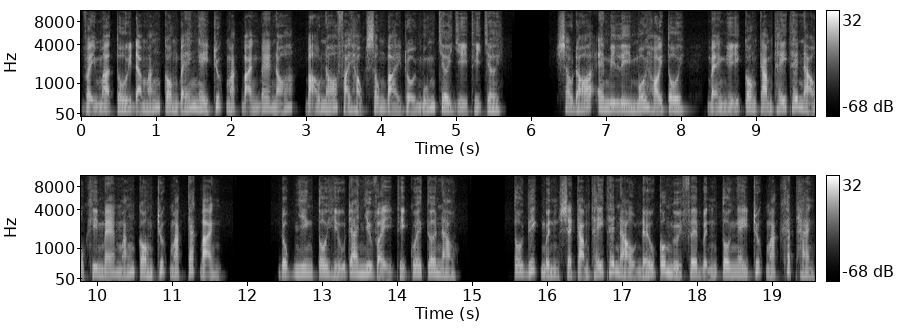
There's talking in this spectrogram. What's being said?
vậy mà tôi đã mắng con bé ngay trước mặt bạn bè nó, bảo nó phải học xong bài rồi muốn chơi gì thì chơi. Sau đó Emily mối hỏi tôi, mẹ nghĩ con cảm thấy thế nào khi mẹ mắng con trước mặt các bạn? Đột nhiên tôi hiểu ra như vậy thì quê cơ nào? Tôi biết mình sẽ cảm thấy thế nào nếu có người phê bình tôi ngay trước mặt khách hàng.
